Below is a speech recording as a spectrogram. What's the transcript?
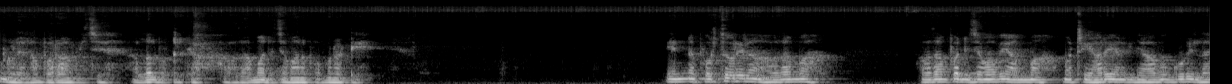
உங்களை எல்லாம் பராமரித்து அல்லல் பட்டிருக்கா? அவதாம்மா நிஜமான பொம்மநாட்டி. என்னை பொறுத்தவரையிலும் அவதாம்பா அவதாம்ப்பா நிஜமாகவே அம்மா. மற்ற யாரும் எனக்கு ஞாபகம் கூட இல்லை.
